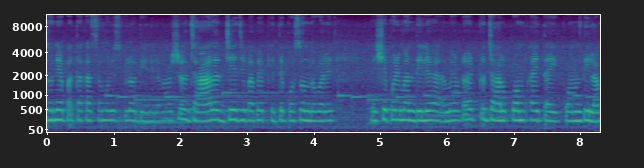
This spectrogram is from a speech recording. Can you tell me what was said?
ধনিয়া পাতা কাঁচামরিচগুলো দিয়ে নিলাম। আসলে ঝাল যে যেভাবে খেতে পছন্দ করে, সে পরিমাণ দিলে হয় আমি ওটা একটু ঝাল কম খাই, তাই কম দিলাম।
